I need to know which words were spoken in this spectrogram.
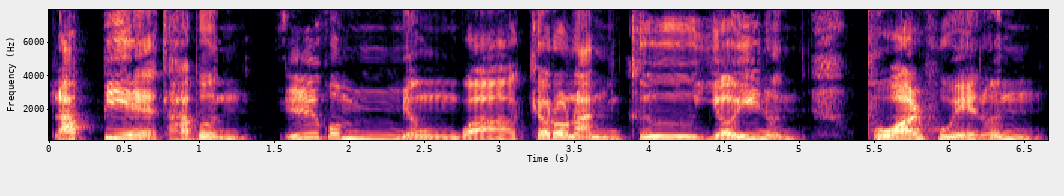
랍비의 답은 일곱 명과 결혼한 그 여인은 부활 후에는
